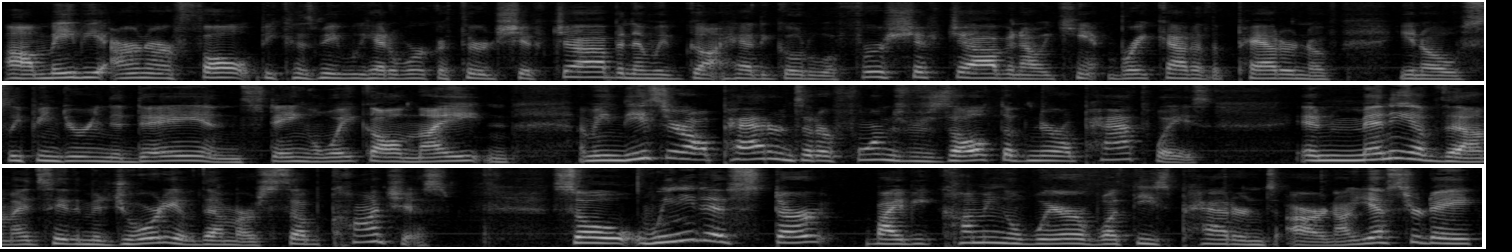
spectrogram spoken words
uh, maybe aren't our fault because maybe we had to work a third shift job and then we've got had to go to a first shift job and now we can't break out of the pattern of you know sleeping during the day and staying awake all night. And i mean these are all patterns that are formed as a result of neural pathways. And many of them i'd say the majority of them are subconscious so we need to start by becoming aware of what these patterns are. Now, yesterday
